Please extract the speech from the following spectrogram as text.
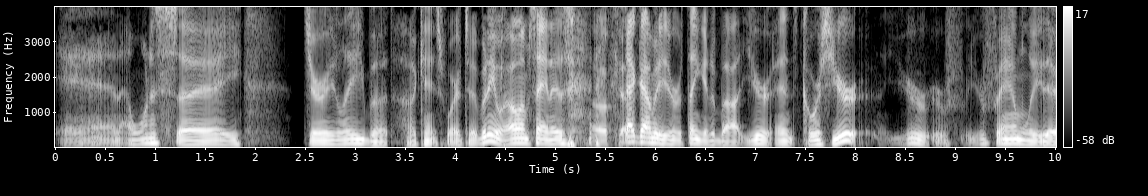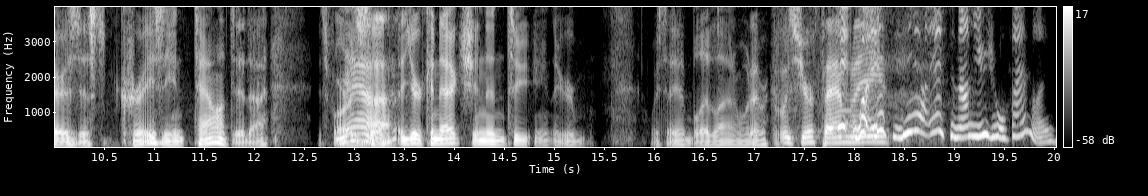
and I want to say Jerry Lee, but I can't swear to it. But anyway, all I'm saying is okay. that got me thinking about your, and of course your your your family there is just crazy and talented. I, as far yeah. as uh, your connection into your, we say a bloodline or whatever. Was your family? It, well, it's, yeah, it's an unusual family.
